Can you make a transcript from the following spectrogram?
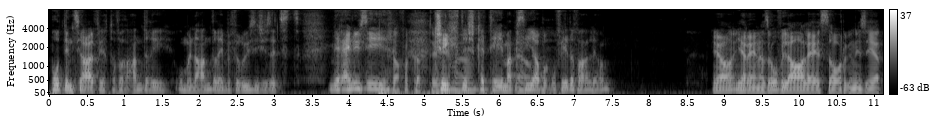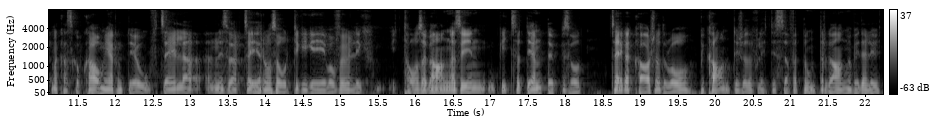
Potenzial vielleicht auch für andere umeinander. Eben für uns ist es jetzt, wir haben unsere Geschichte, ist kein Thema gewesen, ja. aber auf jeden Fall, ja. Ja, ihr habt so viele Anlässe organisiert, man kann es kaum irgendwie aufzählen. Es wird sicher auch solche geben, die völlig in die Hose gegangen sind. Gibt es da irgendetwas, was du sagen kannst oder wo bekannt ist oder vielleicht ist es einfach untergegangen bei den Leuten?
